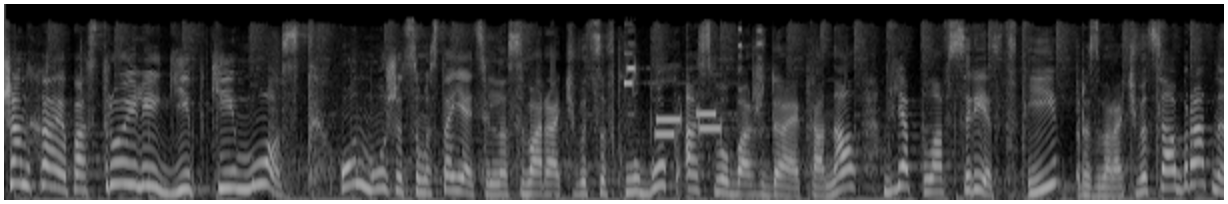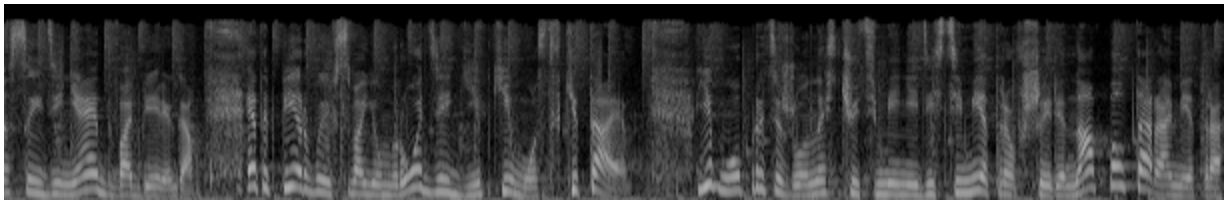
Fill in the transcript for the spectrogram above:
Шанхае построили гибкий мост. Он может самостоятельно сворачиваться в клубок, освобождая канал для плавсредств и разворачиваться обратно, соединяя два берега. Это первый в своем роде гибкий мост в Китае. Его протяженность чуть менее 10 метров, ширина полтора метра,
